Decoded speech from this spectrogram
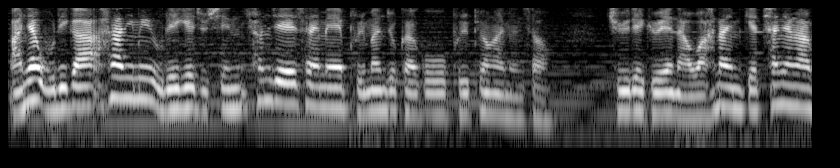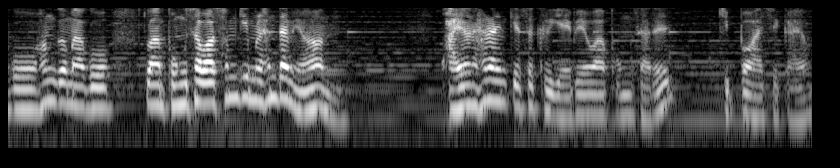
만약 우리가 하나님이 우리에게 주신 현재의 삶에 불만족하고 불평하면서 주일의 교회에 나와 하나님께 찬양하고 헌금하고 또한 봉사와 섬김을 한다면 과연 하나님께서 그 예배와 봉사를 기뻐하실까요?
